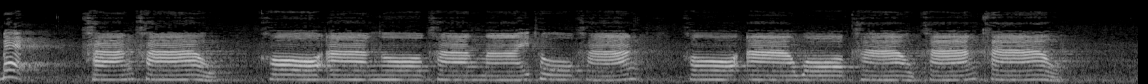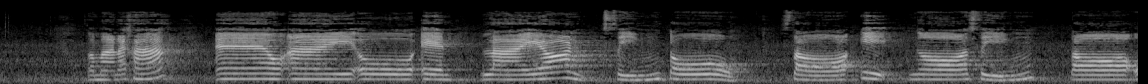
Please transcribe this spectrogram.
แบดค้างคาว คออางอคางไม้โทค้าง คออาวอคาว ค้างคาว ต่อมานะคะ L I O N lion สิงโต สออิงอสิง ตอโอ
